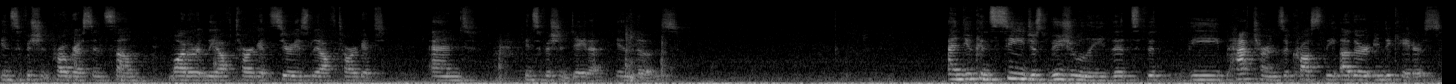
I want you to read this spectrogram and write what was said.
insufficient progress in some, moderately off target, seriously off target, and insufficient data in those. And you can see just visually that the, the patterns across the other indicators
